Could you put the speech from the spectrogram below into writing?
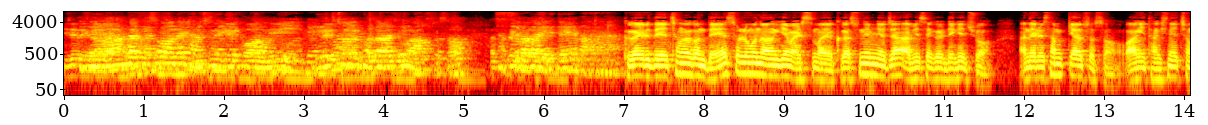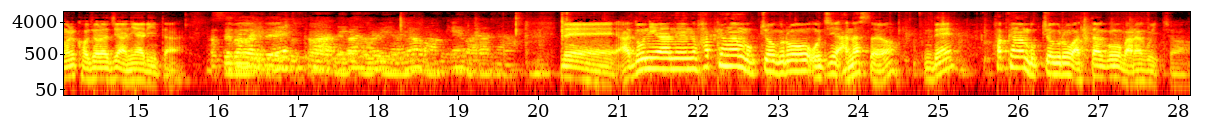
이제 내가 한 가지 소원을 당신에게 구하오니 내 청을 거절하지 마옵소서 그가 이르되 청하건대 솔로몬 왕에게 말씀하여 그가 수냄 여자 아비색을 내게 주어 아내를 삼게 하소서 왕이 당신의 청을 거절하지 아니하리이다. 바세바가 이르되 좋다 내가 너를 위하여 왕께 말하자. 네, 아도니아는 화평한 목적으로 오지 않았어요. 근데 화평한 목적으로 왔다고 말하고 있죠.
